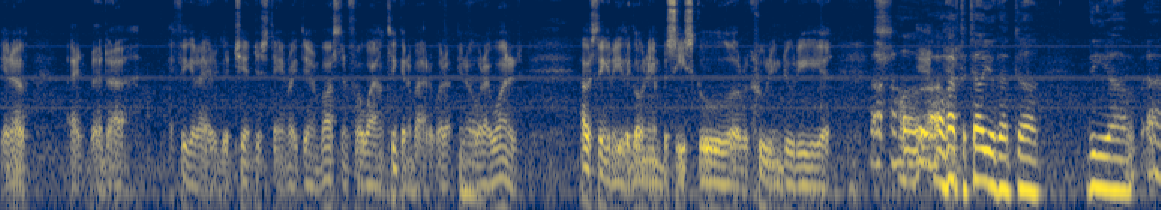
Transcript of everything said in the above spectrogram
You know, I, but uh, I figured I had a good chance just staying right there in Boston for a while and thinking about it. What I- you know, what I wanted. I was thinking of either going to embassy school or recruiting duty. Uh, I'll, I'll have to tell you that uh, the uh, uh,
